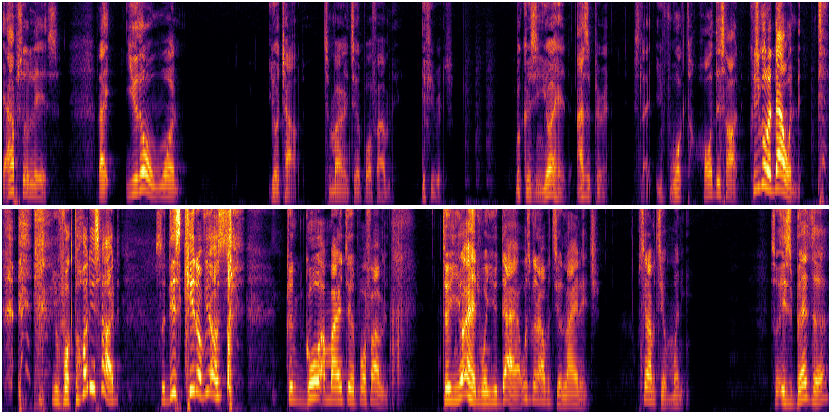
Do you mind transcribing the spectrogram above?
It absolutely is. Like you don't want your child to marry into a poor family if you're rich, because in your head, as a parent, it's like you've worked all this hard because you're gonna die one day. you've worked all this hard, so this kid of yours can go and marry to a poor family. So in your head, when you die, what's gonna happen to your lineage? What's gonna happen to your money? So it's better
